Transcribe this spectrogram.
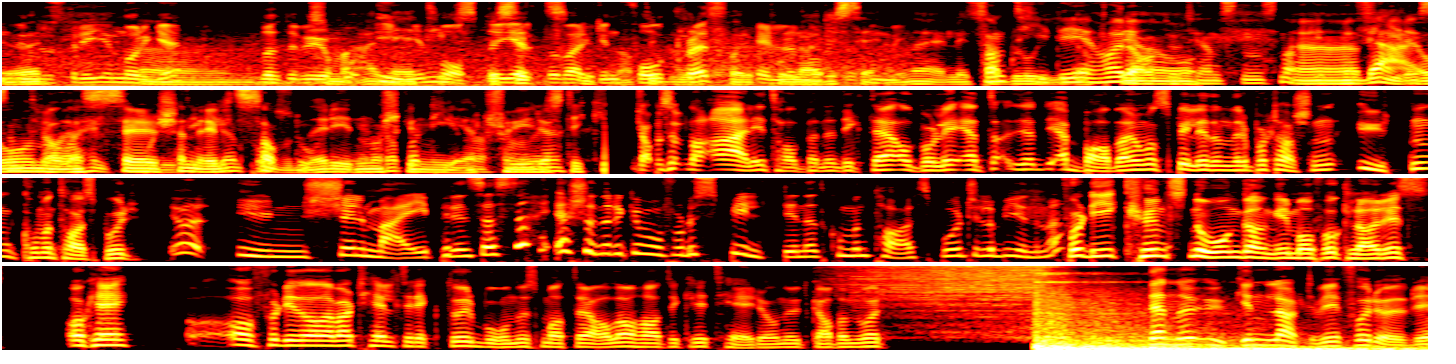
millionindustri i Norge. eh, Dette vil jo som på er ingen mer måte tilspisset, hjelpe at folk det blir flest for eller norsk økonomi. polariserende eller Samtidig har og, radiotjenesten snakket eh, med Det er fire jo noe sentrale jeg ser generelt savner i den norske nyhetsjournalistikken. Ja, men da, ærlig talt, Benedikte, alvorlig, jeg, jeg, jeg ba deg om å spille den reportasjen uten kommentarspor. Ja, unnskyld meg, prinsesse. Jeg skjønner ikke hvorfor du spilte inn et kommentarspor til å begynne med. Fordi kunst noen ganger må forklares. OK? Og fordi det hadde vært helt rektor bonusmateriale å ha til Kriterion-utgaven vår. Denne uken lærte vi for øvrig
